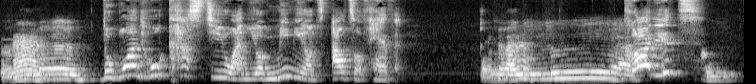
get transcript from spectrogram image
Amen. the one who cast you and your minions out of heaven. Hallelujah. Got it?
